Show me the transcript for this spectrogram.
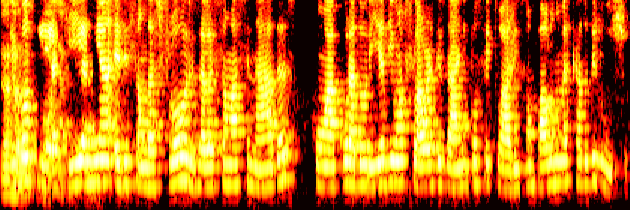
Uhum, eu vou ter olha. aqui a minha edição das flores, elas são assinadas com a curadoria de uma flower design conceituada em São Paulo no mercado de luxo.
